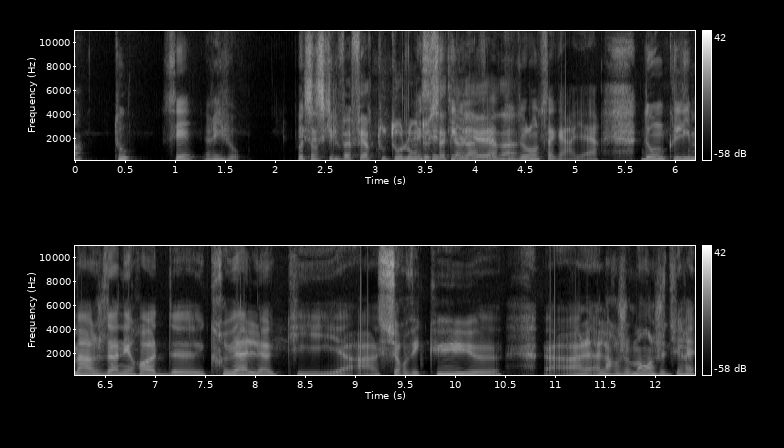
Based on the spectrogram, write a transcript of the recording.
un tous ses rivaux. Et c'est ce qu'il va faire tout au long Et de sa ce qu'il va carrière. faire tout au long de sa carrière. Donc l'image d'un Hérode euh, cruel qui a survécu euh, à- à largement, je dirais,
